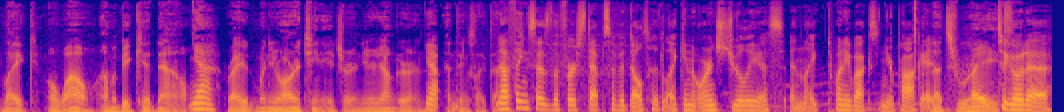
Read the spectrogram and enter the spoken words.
like oh wow i'm a big kid now Yeah. right when you are a teenager and you're younger and, Yeah. and things like that Nothing says the first steps of adulthood like an Orange Julius and like 20 bucks in your pocket that's right to go to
